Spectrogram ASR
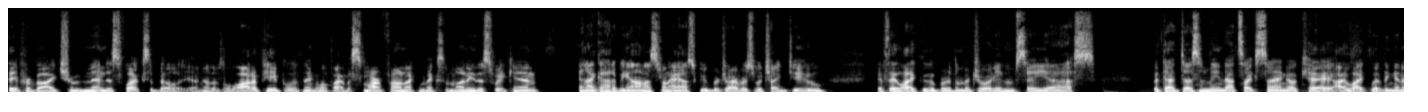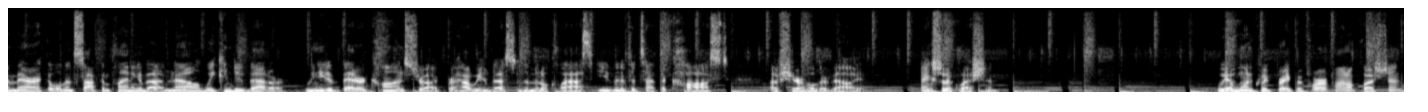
they provide tremendous flexibility. I know there's a lot of people who think, well, if I have a smartphone, I can make some money this weekend. And I got to be honest, when I ask Uber drivers, which I do, if they like Uber, the majority of them say yes. But that doesn't mean that's like saying, okay, I like living in America. Well, then stop complaining about it. No, we can do better. We need a better construct for how we invest in the middle class, even if it's at the cost of shareholder value. Thanks for the question. We have one quick break before our final question.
